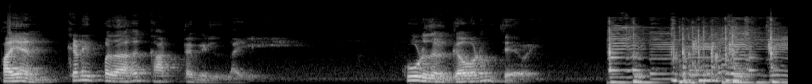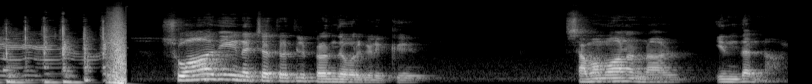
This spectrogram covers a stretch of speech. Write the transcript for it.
பயன் கிடைப்பதாக காட்டவில்லை. கூடுதல் கவனம் தேவை. சுவாதி நட்சத்திரத்தில் பிறந்தவர்களுக்கு சமமான நாள் இந்த நாள்.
